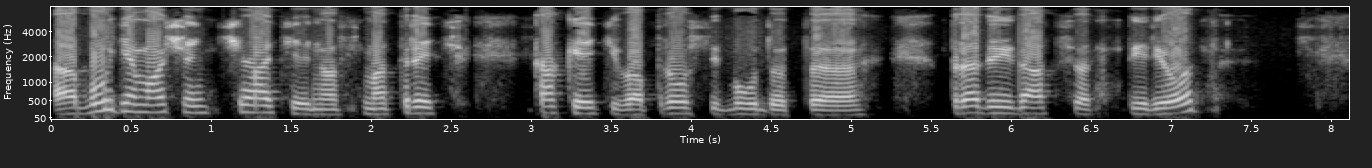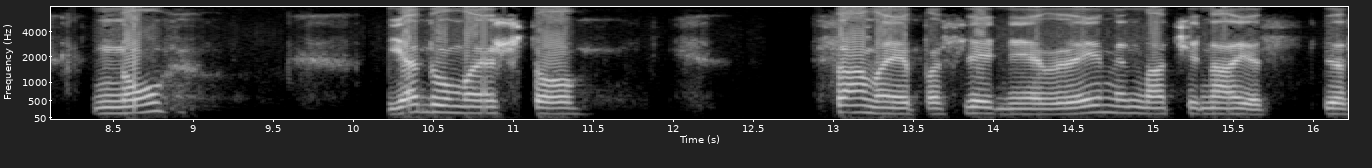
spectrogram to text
А будем очень тщательно смотреть, как эти вопросы будут э, продвигаться вперед. Ну, я думаю, что самое последнее время, начиная с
